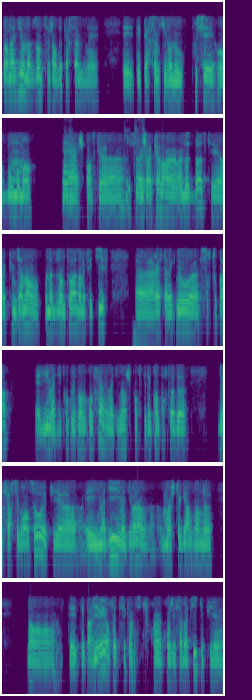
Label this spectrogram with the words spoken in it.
dans la vie, on a besoin de ce genre de personnes, des, des personnes qui vont nous pousser au bon moment. Voilà. Et euh, je pense que qui, qui... j'aurais pu avoir un, un, autre boss qui aurait pu me dire non, on a besoin de toi dans l'effectif reste avec nous, euh, surtout pas. Et lui m'a dit complètement le contraire. Il m'a dit non, je pense qu'il est temps pour toi de de faire ce grand saut. Et puis euh, et il m'a dit, il m'a dit voilà, moi je te garde dans le dans t'es pas viré en fait. C'est comme si tu prends un congé sabbatique et puis euh,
